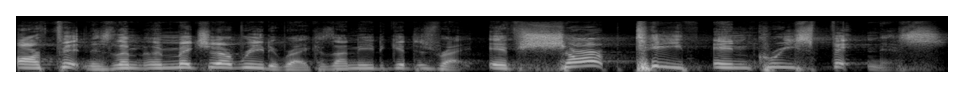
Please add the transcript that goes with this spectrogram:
are fitness, let me, let me make sure I read it right because I need to get this right. If sharp teeth increase fitness,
